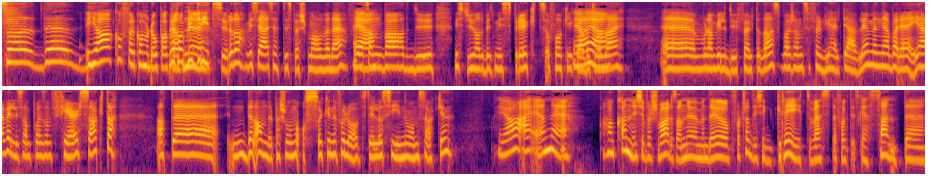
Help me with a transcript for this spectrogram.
Så det Ja, hvorfor kommer det opp Men akkurat folk blir nå? dritsure, da, hvis jeg setter spørsmål ved det. For Ja. sånn, hva hadde du Hvis du hadde blitt misbrukt, og folk ikke Ja, hadde trodd deg, uh, hvordan ville du følt det da? Så bare sånn, Selvfølgelig helt jævlig, men jeg, bare, jeg er veldig sånn på en sånn fair sak, da. At uh, den andre personen må også kunne få lov til å si noe om saken. Ja, jeg er enig. Han kan ikke forsvare seg nå, men det er jo fortsatt ikke greit hvis det faktisk er sant, det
